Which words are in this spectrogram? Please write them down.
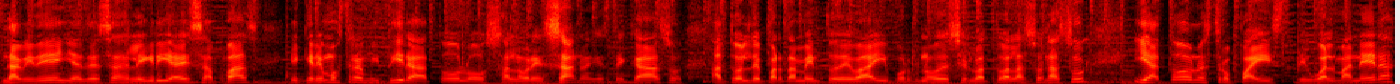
navideñas, de esa alegría, esa paz que queremos transmitir a todos los sanlorenzanos en este caso, a todo el departamento de Valle, por no decirlo a toda la zona sur y a todo nuestro país. De igual manera,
